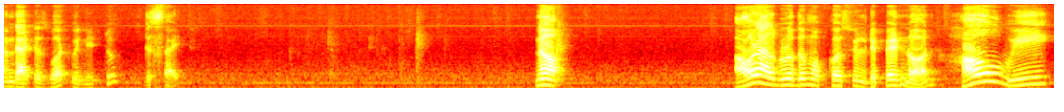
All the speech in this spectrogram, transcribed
and that is what we need to decide. Now, our algorithm of course will depend on how we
